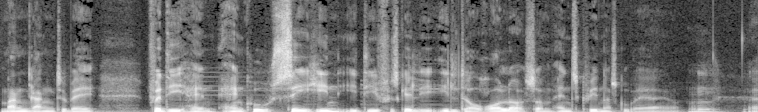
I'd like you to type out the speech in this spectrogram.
mange gange tilbage, fordi han, han kunne se hende i de forskellige ilter og roller, som hans kvinder skulle være. Jo. Mm. Ja.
